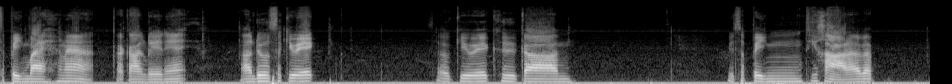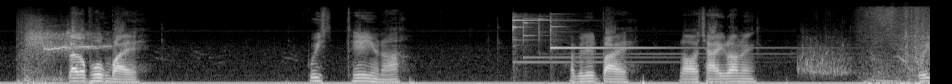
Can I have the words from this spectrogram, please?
สปริงไปข้างหน้ากากากๆเลยเนี้ยมาดูสกิล X สกิล X คือการมีสปริงที่ขาแล้วแบบ แล้วก็พุ่งไปอุ้ยเท่อยู่นะเอาไปเล่นไป รอใช้อีกรอบหนึงอุ้ย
